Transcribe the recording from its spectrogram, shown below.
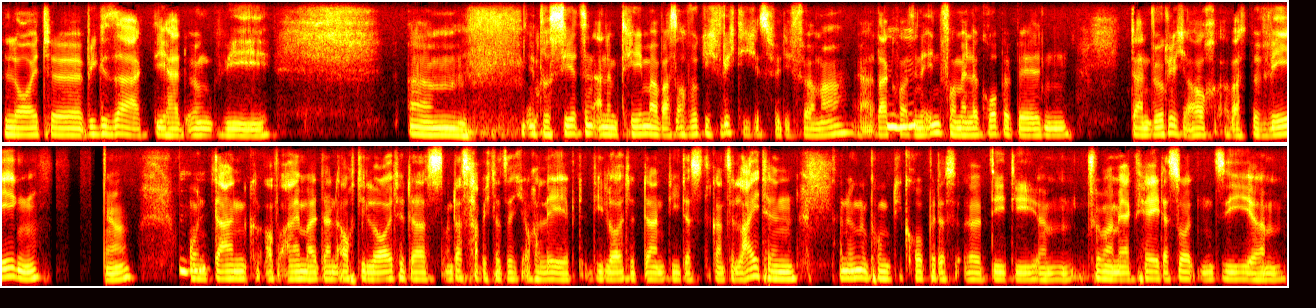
Leute, wie gesagt, die halt irgendwie ähm, interessiert sind an einem Thema, was auch wirklich wichtig ist für die Firma, ja, da mhm. quasi eine informelle Gruppe bilden, dann wirklich auch was bewegen, ja, mhm. und dann auf einmal dann auch die Leute das, und das habe ich tatsächlich auch erlebt, die Leute dann, die das Ganze leiten, an irgendeinem Punkt die Gruppe, das, äh, die, die ähm, Firma merkt, hey, das sollten sie ähm,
